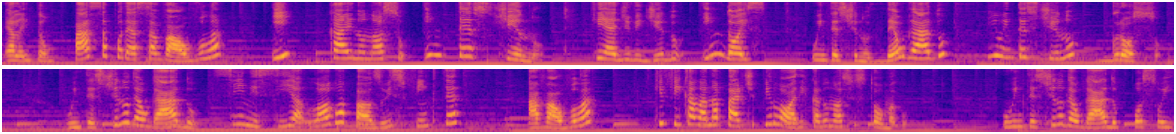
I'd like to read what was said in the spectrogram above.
ela então passa por essa válvula e cai no nosso intestino, que é dividido em dois: o intestino delgado e o intestino grosso. O intestino delgado se inicia logo após o esfíncter, a válvula, que fica lá na parte pilórica do nosso estômago. O intestino delgado possui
